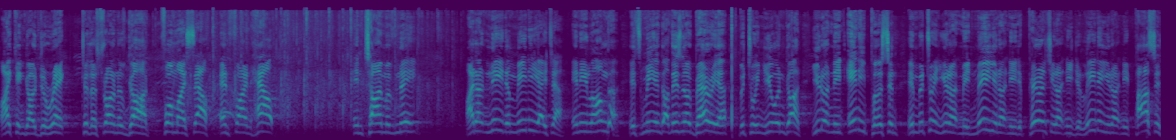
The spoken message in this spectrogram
I can go direct to the throne of God for myself and find help in time of need. I don't need a mediator any longer. It's me and God. There's no barrier between you and God. You don't need any person in between. You don't need me. You don't need your parents. You don't need your leader. You don't need pastors.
